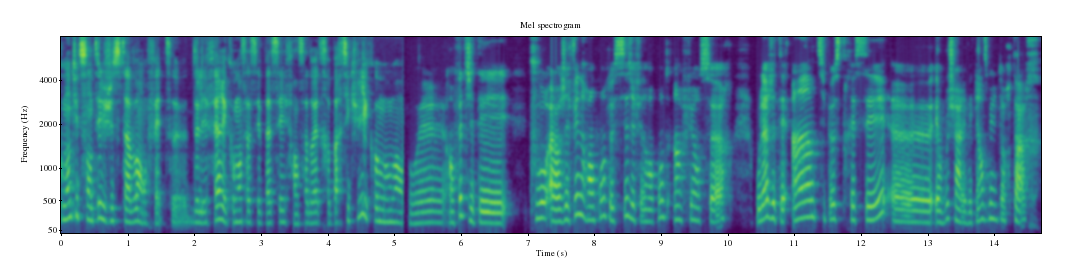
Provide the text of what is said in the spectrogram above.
Comment tu te sentais juste avant en fait euh, de les faire et comment ça s'est passé? Enfin, ça doit être particulier comme moment. Ouais, en fait, j'étais pour. Alors, j'ai fait une rencontre le 6, j'ai fait une rencontre influenceur où là, j'étais un petit peu stressée euh, et en plus, je suis arrivée 15 minutes en retard.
